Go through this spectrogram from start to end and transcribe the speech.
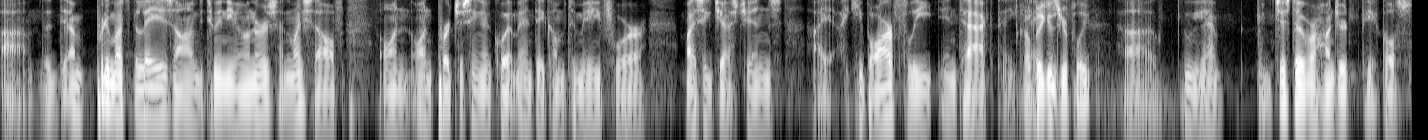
uh, that I'm pretty much the liaison between the owners and myself on, on purchasing equipment. They come to me for my suggestions. I, I keep our fleet intact. I, How I big is your fleet? Uh, we have just over 100 vehicles.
